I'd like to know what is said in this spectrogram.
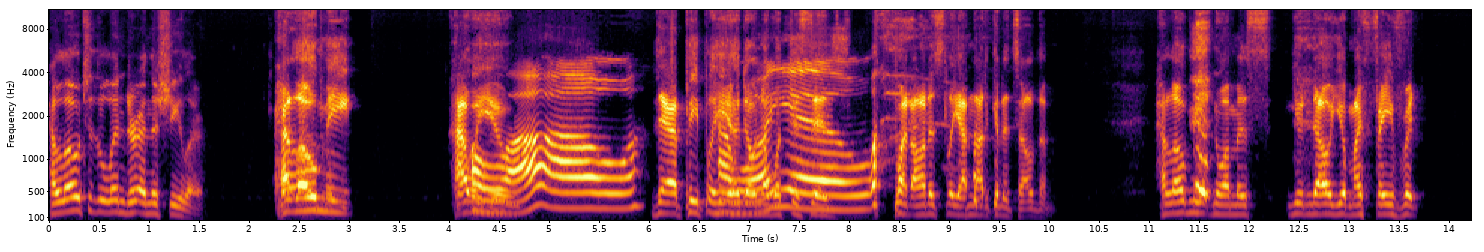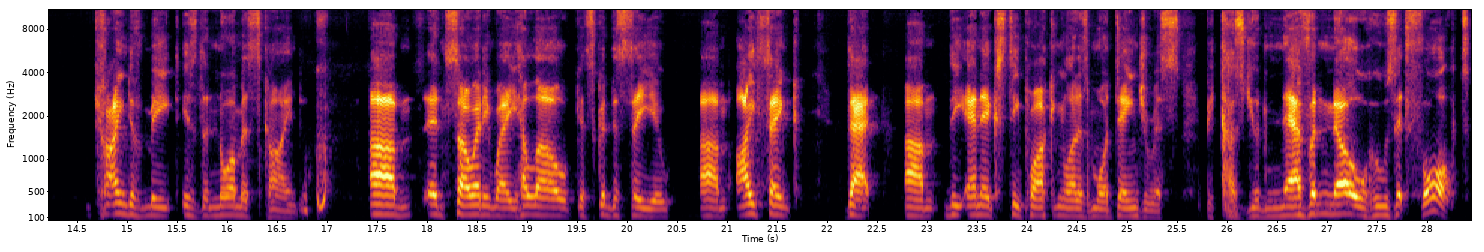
hello to the Linder and the Sheila. Hello, Meet. How are you? Hello. There are people here How who don't know what you? this is, but honestly, I'm not going to tell them. Hello, meat enormous. You know you're my favorite kind of meat is the enormous kind. Um, and so anyway, hello. It's good to see you. Um, I think that um, the NXT parking lot is more dangerous because you'd never know who's at fault.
